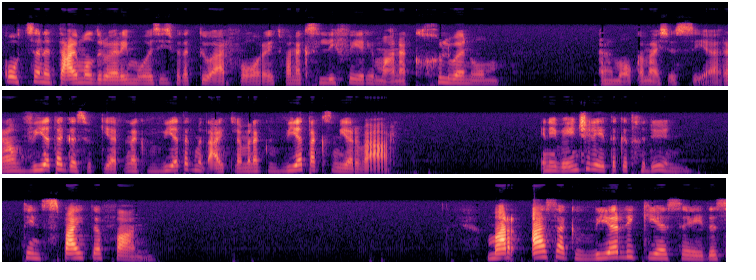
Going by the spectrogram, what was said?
kotsende tuimeldroër emosies wat ek toe ervaar het van ek's lief vir hierdie man, ek glo in hom en dan maak hy my so seer. En dan weet ek is verkeerd en ek weet ek moet uitklim en ek weet ek's meer werd. En eventually het ek dit gedoen ten spyte van Maar as ek weer die keuse het, dis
